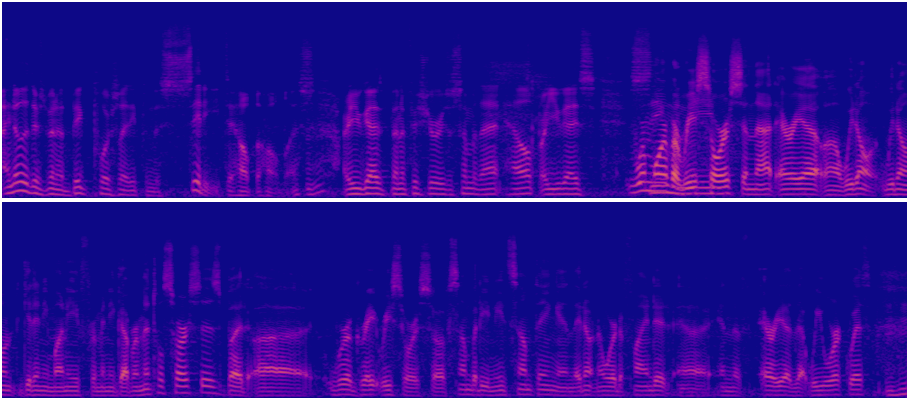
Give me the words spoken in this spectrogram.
I know that there's been a big push lately from the city to help the homeless. Mm-hmm. Are you guys beneficiaries of some of that help? Are you guys? We're more of a seeing the need? resource in that area. Uh, we don't we don't get any money from any governmental sources, but uh, we're a great resource. So if somebody needs something and they don't know where to find it uh, in the area that we work with, Mm-hmm.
